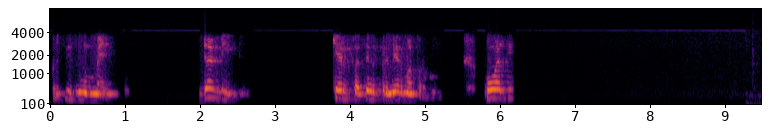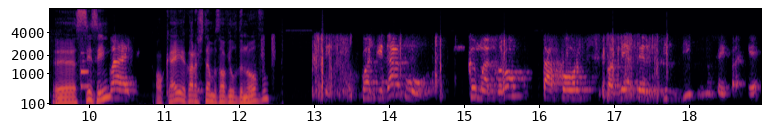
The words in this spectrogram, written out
preciso momento. David, quero fazer primeiro uma pergunta. Quanti... Uh, sim, sim. Vai. Ok, agora estamos a ouvi-lo de novo. Quantidade que Macron forte para ver ter vendido, não sei para quê.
